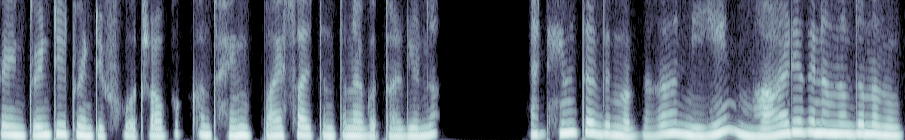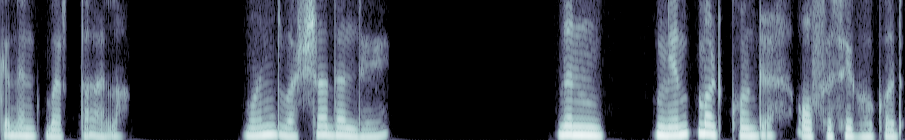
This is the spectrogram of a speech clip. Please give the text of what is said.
ಟೈನ್ ಟ್ವೆಂಟಿ ಟ್ವೆಂಟಿ ಫೋರ್ ರಬಕ್ ಅಂತ ಹೆಂಗೆ ಪಾಸ್ ಆಯ್ತು ಅಂತಲೇ ಗೊತ್ತಾಗಲಿಲ್ಲ ನಾನು ಇಂಥದ್ದು ನೋಡಿದಾಗ ನಾನು ಏನು ಮಾಡಿದ್ದೀನಿ ಅನ್ನೋದು ನನಗೆ ನೆನಪು ಬರ್ತಾ ಇಲ್ಲ ಒಂದು ವರ್ಷದಲ್ಲಿ ನಾನು ನೆನ್ಪು ಮಾಡಿಕೊಂಡ್ರೆ ಆಫೀಸಿಗೆ ಹೋಗೋದು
